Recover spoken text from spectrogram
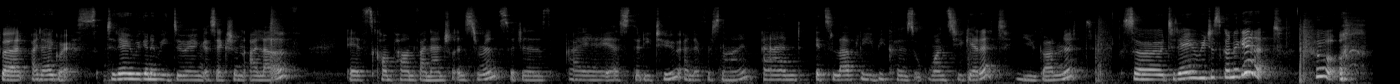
But I digress. Today we're going to be doing a section I love it's compound financial instruments, which is IAS 32 and IFRS 9. And it's lovely because once you get it, you gotten it. So today we're just gonna get it. Cool.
